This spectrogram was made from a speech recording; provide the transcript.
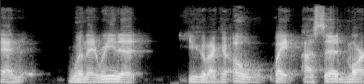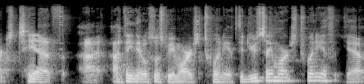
And when they read it, you go back and oh wait, I said March 10th. I, I think that was supposed to be March 20th. Did you say March 20th? Yeah.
